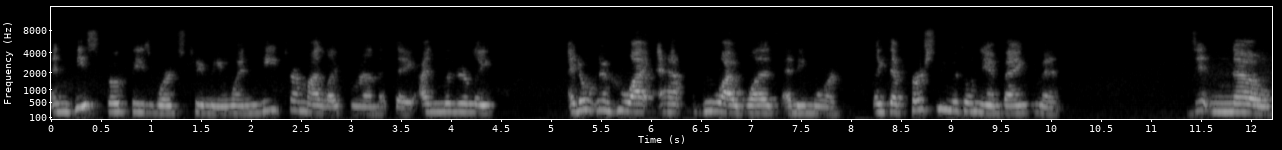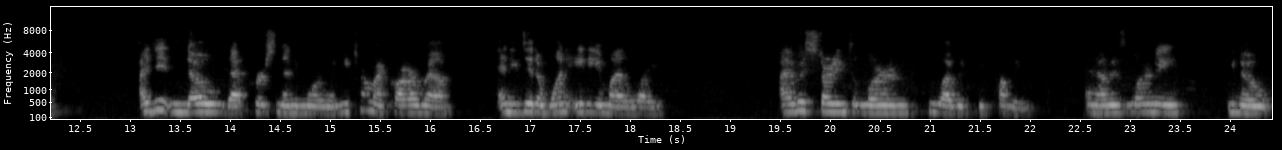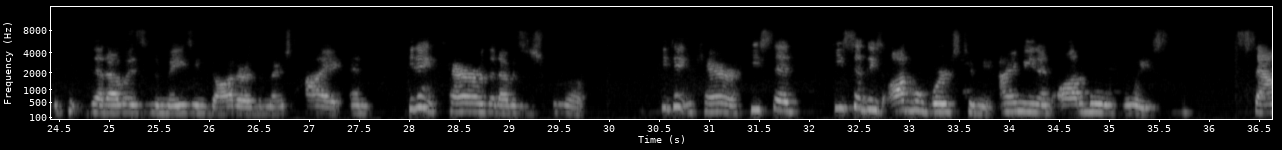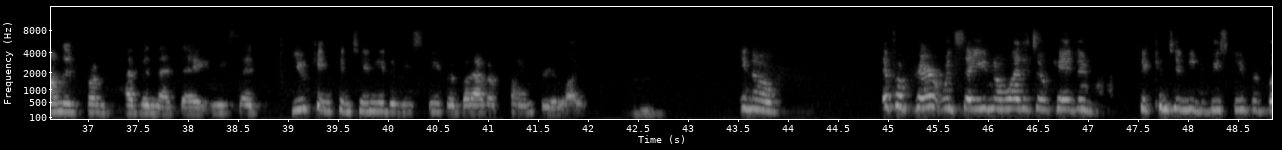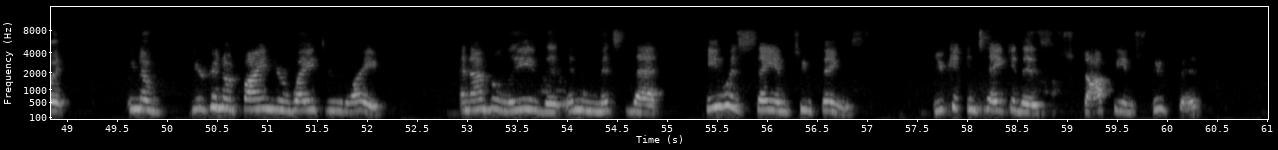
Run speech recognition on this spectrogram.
And He spoke these words to me when He turned my life around that day. I literally, I don't know who I am, who I was anymore. Like that person who was on the embankment didn't know. I didn't know that person anymore. When He turned my car around and He did a 180 in my life, I was starting to learn who I was becoming. And I was learning you know, that I was an amazing daughter of the Most High. And he didn't care that I was a screw up. He didn't care. He said, he said these audible words to me. I mean, an audible voice sounded from heaven that day. And he said, You can continue to be stupid, but I have a plan for your life. Mm-hmm. You know, if a parent would say, You know what, it's okay to, to continue to be stupid, but, you know, you're going to find your way through life. And I believe that in the midst of that, he was saying two things. You can take it as stop being stupid,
